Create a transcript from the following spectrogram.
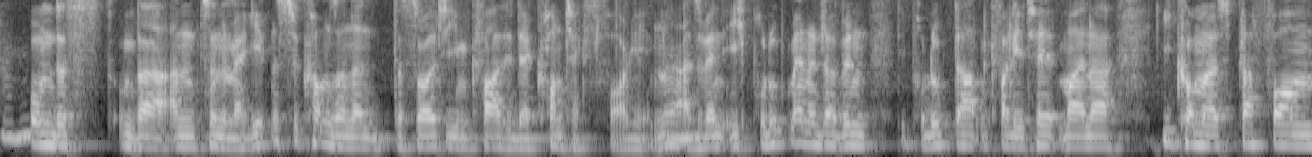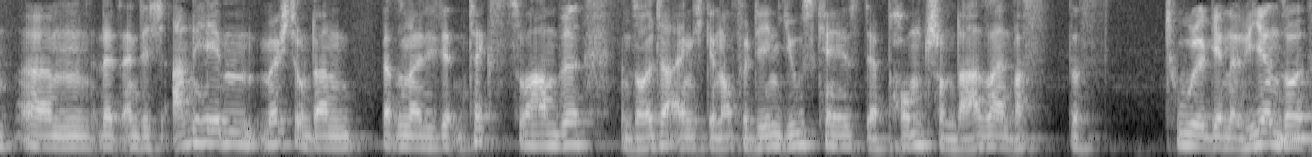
mhm. um, das, um da an zu einem Ergebnis zu kommen, sondern das sollte ihm quasi der Kontext vorgeben. Ne? Mhm. Also wenn ich Produktmanager bin, die Produktdatenqualität meiner E-Commerce-Plattform ähm, letztendlich anheben möchte und dann personalisierten Text zu haben will, dann sollte eigentlich genau für den Use Case der Prompt schon da sein, was das Tool generieren soll,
